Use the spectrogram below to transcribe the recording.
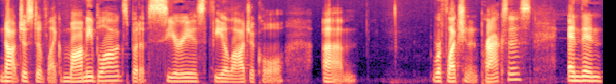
not just of like mommy blogs, but of serious theological um, reflection and praxis. And then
